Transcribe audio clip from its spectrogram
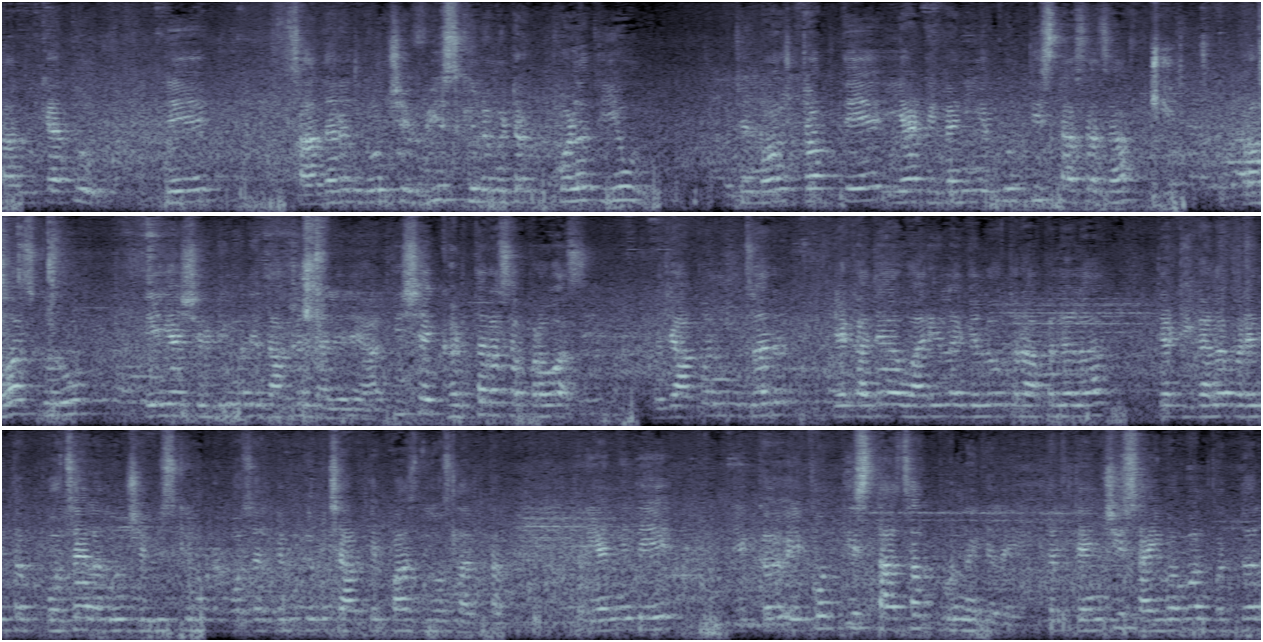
तालुक्यातून ते साधारण दोनशे वीस किलोमीटर पळत येऊन म्हणजे नॉनस्टॉप ते या ठिकाणी एकोणतीस तासाचा प्रवास करून ते या शिर्डीमध्ये दाखल झालेले आहे. अतिशय खडतर असा प्रवास. म्हणजे आपण जर एखाद्या वारीला गेलो तर आपल्याला त्या ठिकाणापर्यंत पोचायला दोनशे वीस किलोमीटर पोचायला कमी कमी चार ते पाच दिवस लागतात. तर यांनी ते तर एकोणतीस तासात पूर्ण केलं आहे तर त्यांची साईबाबांबद्दल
